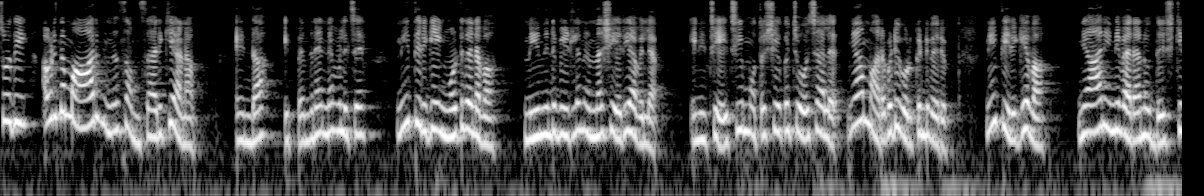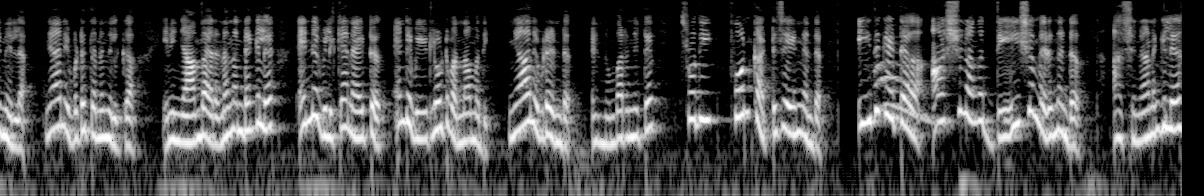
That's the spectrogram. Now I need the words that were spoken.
ശ്രുതി അവിടുന്ന് മാറി നിന്ന് സംസാരിക്കുകയാണ്. എന്താ ഇപ്പം എന്തിനാ എന്നെ വിളിച്ചേ? നീ തിരികെ ഇങ്ങോട്ട് തന്നെ വാ. നീ നിന്റെ വീട്ടിൽ നിന്നാൽ ശരിയാവില്ല. ഇനി ചേച്ചിയും മുത്തശ്ശിയൊക്കെ ചോദിച്ചാൽ ഞാൻ മറുപടി കൊടുക്കേണ്ടി വരും. നീ തിരികെ വാ. ഞാൻ ഇനി വരാൻ ഉദ്ദേശിക്കുന്നില്ല. ഞാൻ ഇവിടെ തന്നെ നിൽക്കുക ഇനി ഞാൻ വരണമെന്നുണ്ടെങ്കിൽ എന്നെ വിളിക്കാനായിട്ട് എന്റെ വീട്ടിലോട്ട് വന്നാൽ മതി. ഞാൻ ഇവിടെ ഉണ്ട് എന്നും പറഞ്ഞിട്ട് ശ്രുതി ഫോൺ കട്ട് ചെയ്യുന്നുണ്ട്. ഇത് കേട്ട് അശ്വിൻ അങ്ങ് ദേഷ്യം വരുന്നുണ്ട്. അശ്വിനാണെങ്കിൽ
